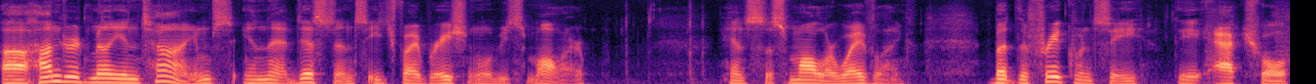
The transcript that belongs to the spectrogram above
a hundred million times in that distance, each vibration will be smaller, hence the smaller wavelength. But the frequency, the actual,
